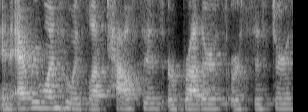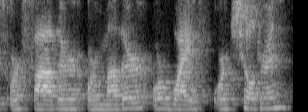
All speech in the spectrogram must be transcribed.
And everyone who has left houses or brothers or sisters or father or mother or wife or children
